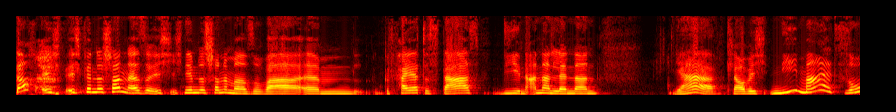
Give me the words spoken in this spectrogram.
doch, ich, ich finde schon, also ich, ich nehme das schon immer so wahr. Ähm, gefeierte Stars, die in anderen Ländern, ja, glaube ich, niemals so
